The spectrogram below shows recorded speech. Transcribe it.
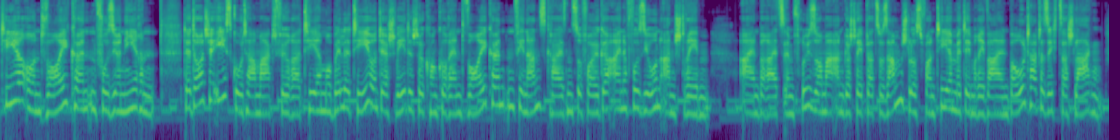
Tier und Voi könnten fusionieren. Der deutsche E-Scooter-Marktführer Tier Mobility und der schwedische Konkurrent Voi könnten Finanzkreisen zufolge eine Fusion anstreben. Ein bereits im Frühsommer angestrebter Zusammenschluss von Tier mit dem Rivalen Bolt hatte sich zerschlagen.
